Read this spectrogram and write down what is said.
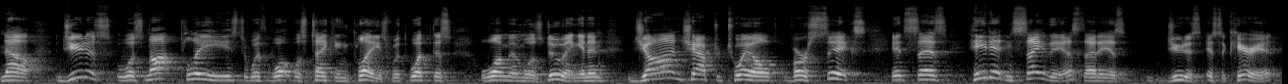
Now, Judas was not pleased with what was taking place, with what this woman was doing. And in John chapter 12, verse 6, it says, He didn't say this, that is, Judas Iscariot,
